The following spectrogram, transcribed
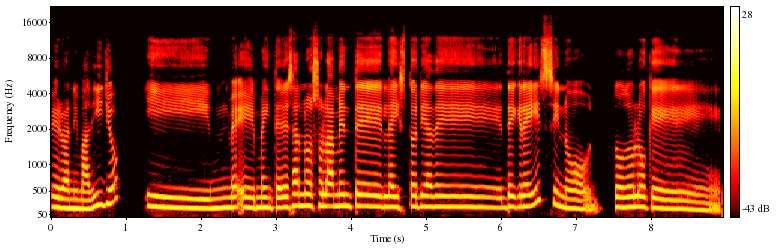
pero animadillo y me, me, interesa no solamente la historia de, Grace, sino todo lo que,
